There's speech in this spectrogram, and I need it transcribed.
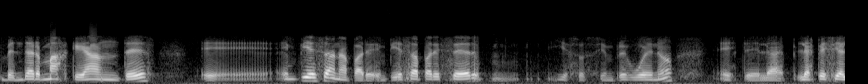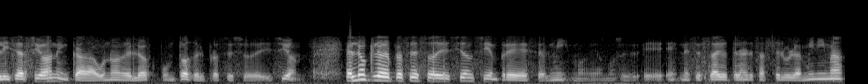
vender más que antes, eh, empiezan a empieza a aparecer, y eso siempre es bueno, este, la, la, especialización en cada uno de los puntos del proceso de edición. El núcleo del proceso de edición siempre es el mismo, digamos, es, necesario tener esa célula mínima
